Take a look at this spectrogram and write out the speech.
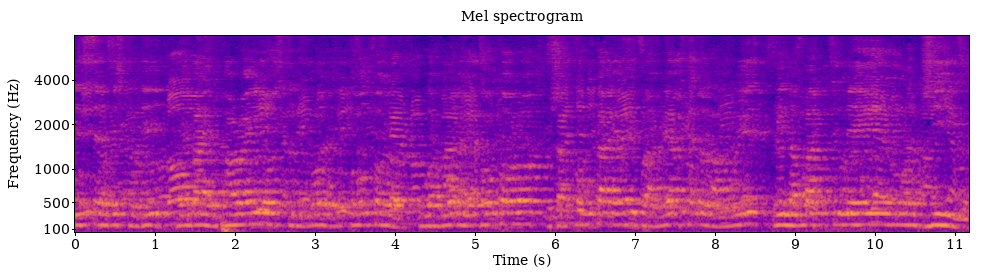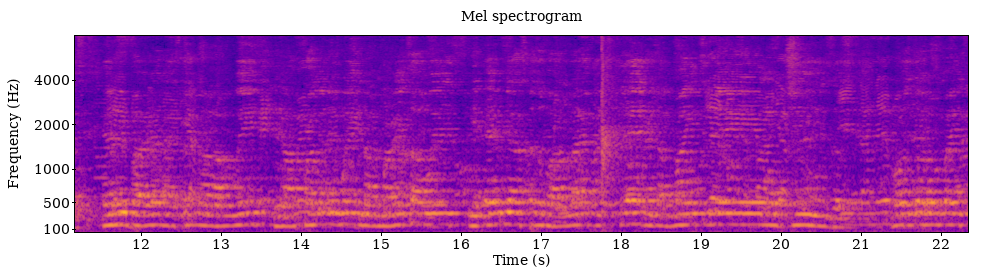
this service today, thereby empowering us to be more than a conqueror. We are more than a conqueror. We shall conquer every barrier standing on our way in the mighty name of Jesus. Every barrier that is in our way, in our family way, in our marital ways, in every aspect of our life, is cleared in the mighty name of Jesus. Oh, Lord God Almighty,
